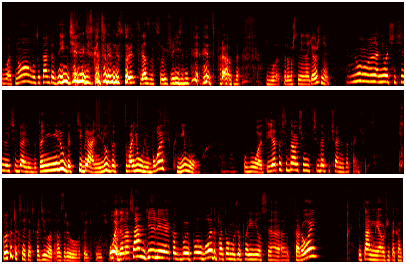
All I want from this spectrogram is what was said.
Вот. Но музыканты это не те люди, с которыми не стоит связывать свою жизнь. это правда. Вот. Потому что ненадежные? Ну, они очень сильно себя любят. Они не любят тебя, они любят твою любовь к нему. Угу. Вот. И это всегда очень всегда печально заканчивается. Сколько ты, кстати, отходила от разрыва в итоге получилось? Ой, да на самом деле, как бы полгода, потом уже появился второй. И там я уже такая,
